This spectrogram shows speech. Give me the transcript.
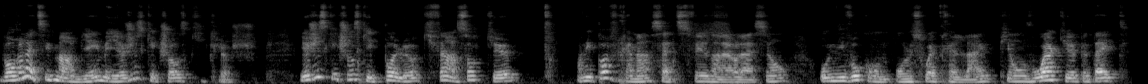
vont relativement bien, mais il y a juste quelque chose qui cloche. Il y a juste quelque chose qui n'est pas là, qui fait en sorte que on n'est pas vraiment satisfait dans la relation au niveau qu'on le souhaiterait l'être, puis on voit que peut-être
